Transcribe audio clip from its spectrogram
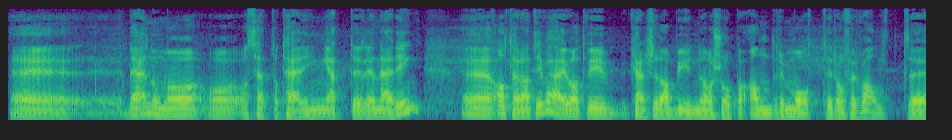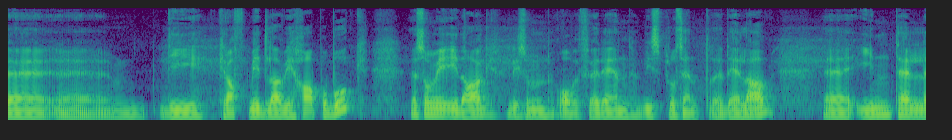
eh, det er noe med å, å, å sette tæring etter næring. Eh, alternativet er jo at vi kanskje da begynner å se på andre måter å forvalte eh, de kraftmidlene vi har på bok, eh, som vi i dag liksom overfører en viss prosentdel av, eh, inn til,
